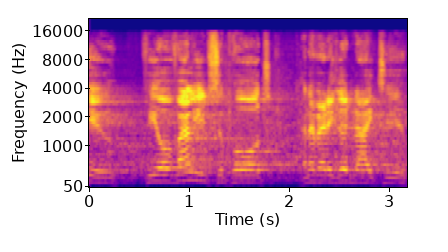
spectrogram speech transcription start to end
you for your valued support and a very good night to you.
